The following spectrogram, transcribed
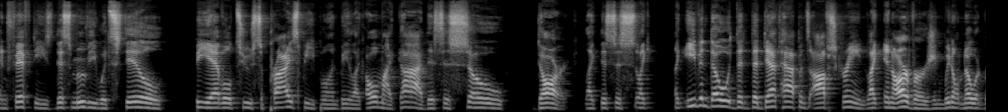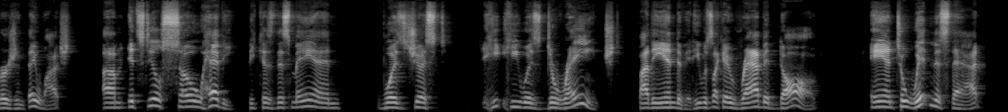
and 50s, this movie would still be able to surprise people and be like, "Oh my god, this is so dark." Like this is like like even though the the death happens off screen, like in our version, we don't know what version they watched. Um, it's still so heavy because this man was just he he was deranged by the end of it. He was like a rabid dog, and to witness that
